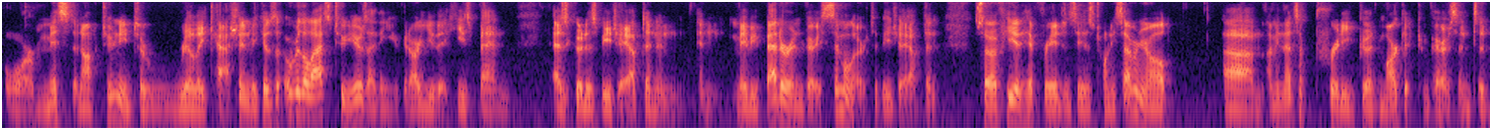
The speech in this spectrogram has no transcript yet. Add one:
or missed an opportunity to really cash in because over the last two years, I think you could argue that he's been as good as BJ Upton and, and maybe better and very similar to BJ Upton. So if he had hit free agency as a 27 year old, um, I mean, that's a pretty good market comparison to,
